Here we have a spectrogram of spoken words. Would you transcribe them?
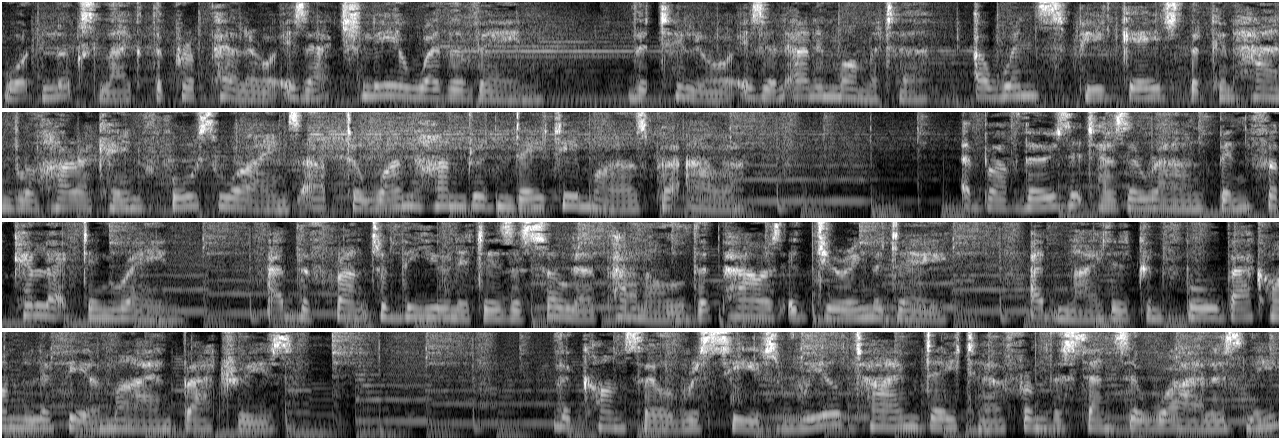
What looks like the propeller is actually a weather vane. The tiller is an anemometer, a wind speed gauge that can handle hurricane force winds up to 180 miles per hour. Above those it has a round bin for collecting rain. At the front of the unit is a solar panel that powers it during the day. At night it can fall back on lithium-ion batteries. The console receives real-time data from the sensor wirelessly,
